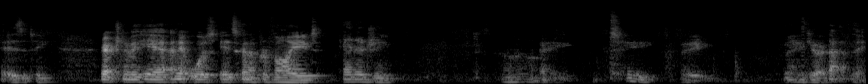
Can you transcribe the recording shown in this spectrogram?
It is a T. Reaction over here, and it was it's going to provide energy. Ah, A T B. There you go. that thing.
